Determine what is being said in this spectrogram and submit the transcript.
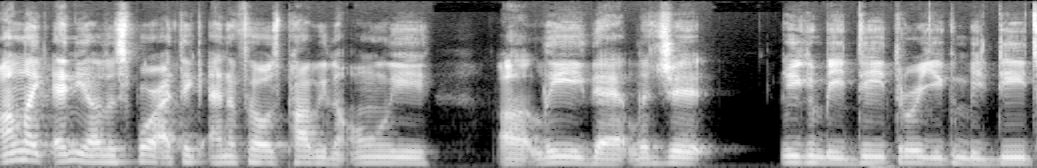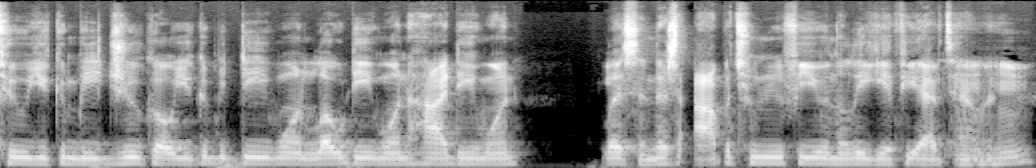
unlike any other sport, I think NFL is probably the only uh, league that legit you can be D three, you can be D two, you can be JUCO, you can be D one, low D one, high D one. Listen, there's opportunity for you in the league if you have talent. Mhm.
